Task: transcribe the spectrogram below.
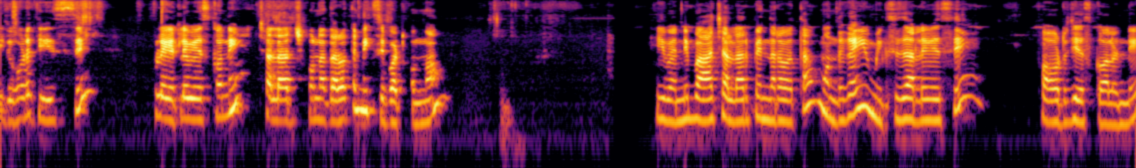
ఇది కూడా తీసి ప్లేట్లో వేసుకొని చల్లార్చుకున్న తర్వాత మిక్సీ పట్టుకుందాం. ఇవన్నీ బాగా చల్లారిపోయిన తర్వాత ముందుగా ఈ మిక్సీ జార్లో వేసి పౌడర్ చేసుకోవాలండి.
